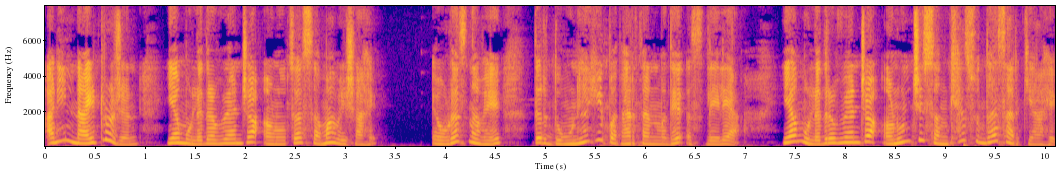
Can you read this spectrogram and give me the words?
आणि नायट्रोजन या मूलद्रव्यांच्या अणूचा समावेश आहे. एवढंच नव्हे तर दोन्ही पदार्थांमध्ये असलेल्या या मूलद्रव्यांच्या अणूंची संख्यासुद्धा सारखी आहे.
